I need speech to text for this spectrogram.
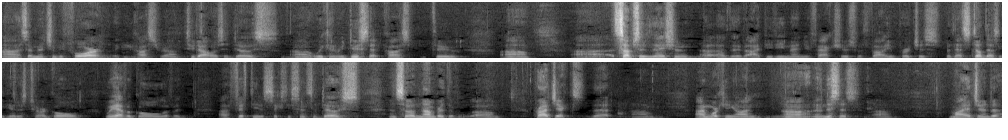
Uh, as I mentioned before, it costs around two dollars a dose. Uh, we can reduce that cost through um, uh, subsidization uh, of the IPV manufacturers with volume purchase, but that still doesn't get us to our goal. We have a goal of a uh, 50 to 60 cents a dose. And so a number of the um, projects that um, I'm working on, uh, and this is um, my agenda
